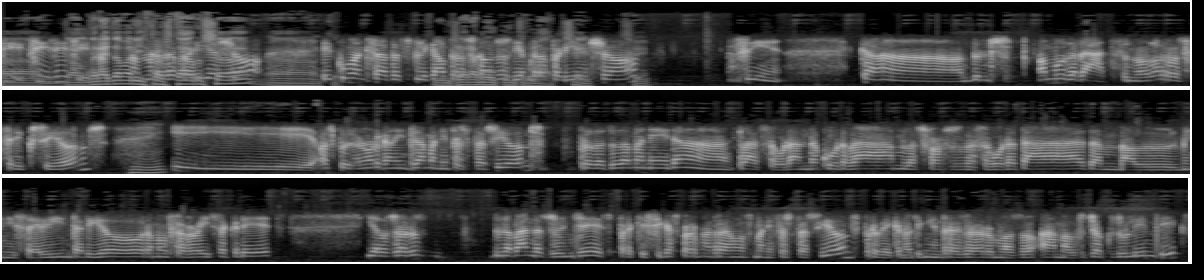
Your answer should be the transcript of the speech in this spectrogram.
Sí, sí, sí, del dret a manifestar-se. eh, He començat a explicar altres coses i em referia a Sí, això. sí. Sí, que doncs, ha moderat no, les restriccions Mhm. i es podran organitzar manifestacions, però de tota manera, clar, s'hauran d'acordar amb les forces de seguretat, amb el Ministeri d'Interior, amb els serveis secrets, i aleshores, d'una banda gest perquè sí que es permetran les manifestacions, però bé, que no tinguin res a veure amb, les, amb els Jocs Olímpics,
